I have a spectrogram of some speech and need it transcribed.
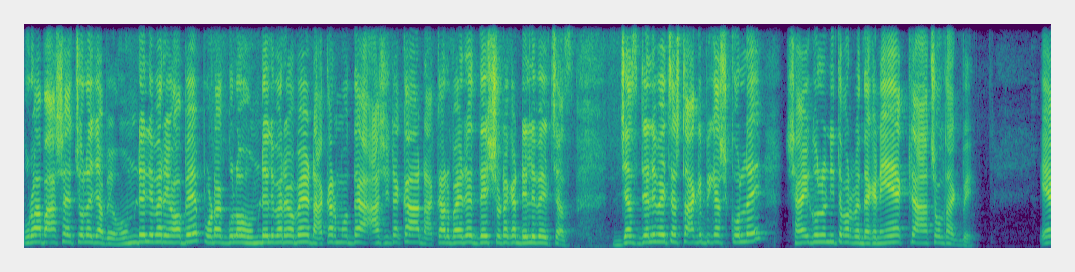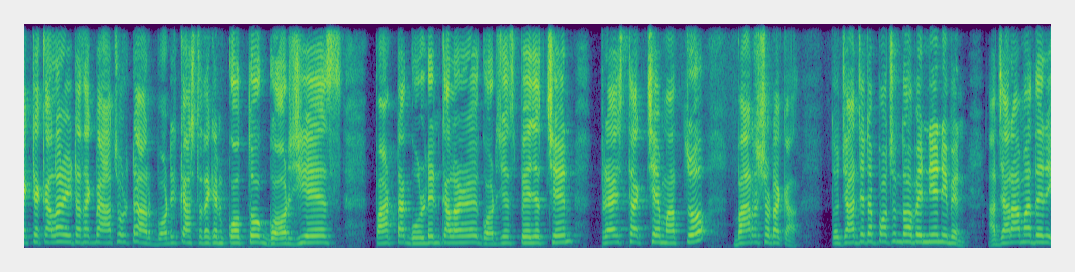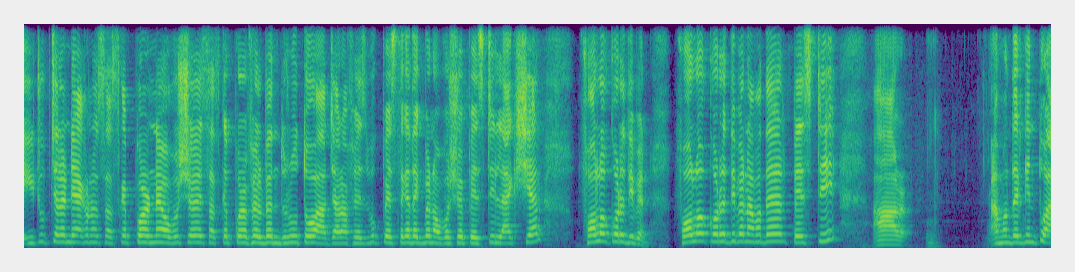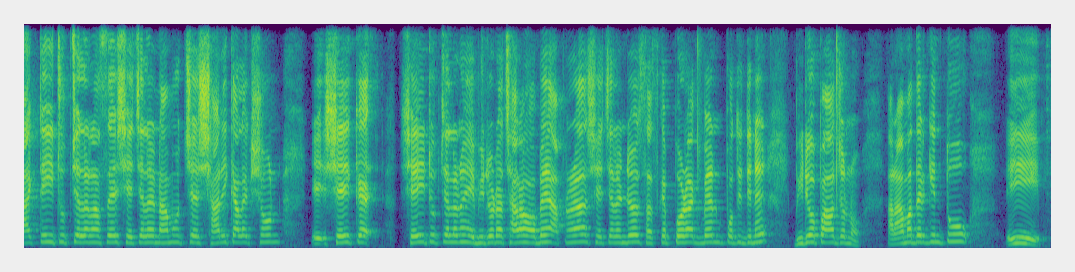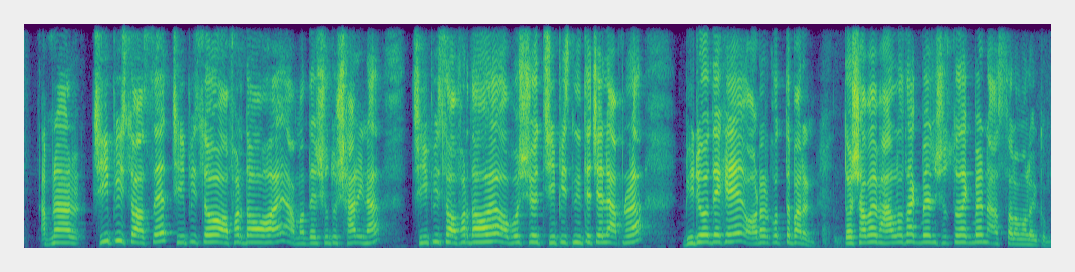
পুরা বাসায় চলে যাবে। হোম ডেলিভারি হবে প্রোডাক্টগুলো হোম ডেলিভারি হবে। ঢাকার মধ্যে আশি টাকা, ঢাকার বাইরে দেড়শো টাকা ডেলিভারি চার্জ জাস্ট ডেলিভারি চার্জটা আগে বিকাশ করলেই শাড়িগুলো নিতে পারবেন। দেখেন, এ একটা আঁচল থাকবে। এ একটা কালার এটা থাকবে আঁচলটা। আর বডির কাজটা দেখেন, কত গর্জিয়াস পার্টটা গোল্ডেন কালারের গর্জিয়াস পেয়ে যাচ্ছেন। প্রাইস থাকছে মাত্র বারোশো টাকা। তো যার যেটা পছন্দ হবে নিয়ে নেবেন। আর যারা আমাদের ইউটিউব চ্যানেলটি এখনও সাবস্ক্রাইব করেন নাই, অবশ্যই সাবস্ক্রাইব করে ফেলবেন দ্রুত। আর যারা ফেসবুক পেজ থেকে দেখবেন, অবশ্যই পেজটি লাইক শেয়ার ফলো করে দিবেন। ফলো করে দিবেন আমাদের পেজটি আর আমাদের কিন্তু একটা ইউটিউব চ্যানেল আছে, সেই চ্যানেলের নাম হচ্ছে শাড়ি কালেকশন। সেই সেই ইউটিউব চ্যানেলে এই ভিডিওটা ছাড়া হবে। আপনারা সেই চ্যানেলটিও সাবস্ক্রাইব করে রাখবেন প্রতিদিনের ভিডিও পাওয়ার জন্য। আর আমাদের কিন্তু এই আপনার থ্রি পিসও আছে থ্রি পিসও অফার দেওয়া হয়, আমাদের শুধু শাড়ি না থ্রি পিসও অফার দেওয়া হয়, অবশ্যই থ্রি পিস নিতে চাইলে আপনারা ভিডিও দেখে অর্ডার করতে পারেন। তো সবাই ভালো থাকবেন, সুস্থ থাকবেন, আসসালামু আলাইকুম।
